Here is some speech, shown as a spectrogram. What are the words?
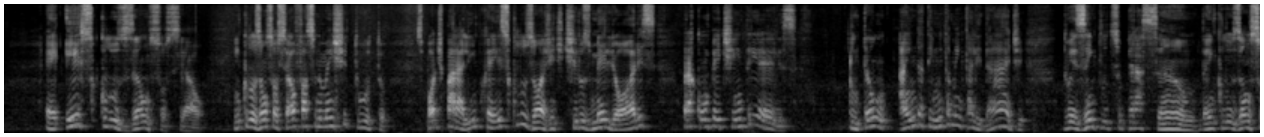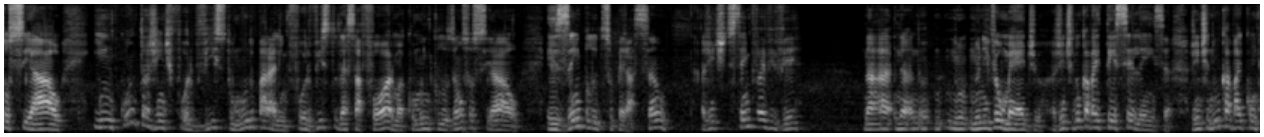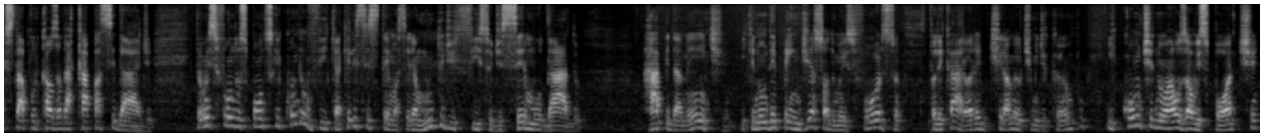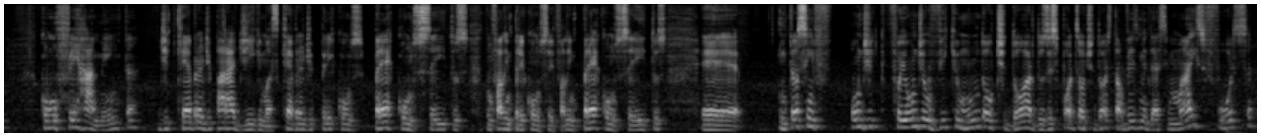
é exclusão social. Inclusão social eu faço no meu instituto. Esporte paralímpico é exclusão, a gente tira os melhores para competir entre eles. Então, ainda tem muita mentalidade do exemplo de superação, da inclusão social. E enquanto a gente for visto, o mundo paralímpico for visto dessa forma, como inclusão social, exemplo de superação, a gente sempre vai viver na, na no, no, nível médio. A gente nunca vai ter excelência. A gente nunca vai conquistar por causa da capacidade. Então, esse foi um dos pontos que, quando eu vi que aquele sistema seria muito difícil de ser mudado rapidamente e que não dependia só do meu esforço, falei, cara, hora de tirar meu time de campo e continuar a usar o esporte como ferramenta de quebra de paradigmas, quebra de preconceitos, não falo em preconceito, falo em preconceitos. É, então, assim, onde, foi onde eu vi que o mundo outdoor, dos esportes outdoors, talvez me desse mais força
